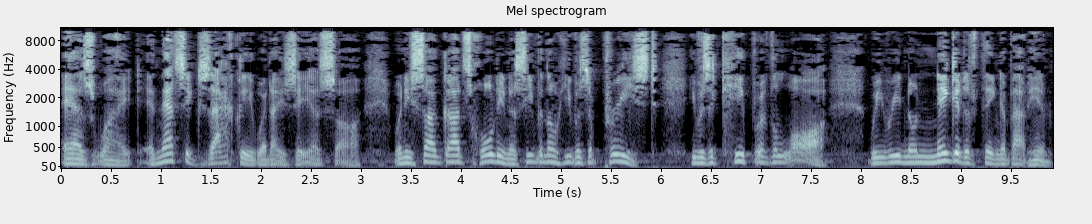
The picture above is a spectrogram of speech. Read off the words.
as white. And that's exactly what Isaiah saw. When he saw God's holiness, even though he was a priest, he was a keeper of the law. We read no negative thing about him.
